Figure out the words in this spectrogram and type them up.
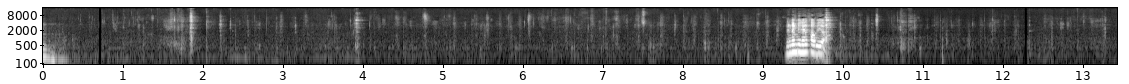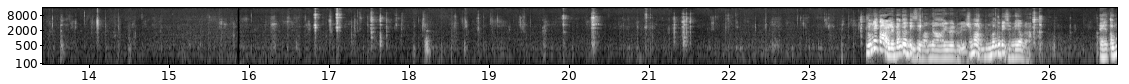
ည်းလေးဆောက်ပြရဒီနေ့ကလည်းဘက်ကပီစီမှာအများကြီးပဲတွေ့တယ်ကျွန်မဘက်ကပီစီမရဘူးလားအဲသုံး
